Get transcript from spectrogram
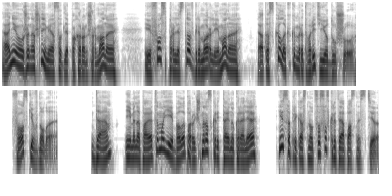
Они уже нашли место для похорон Шермана — и Фос, пролистав гримуар Леймана, отыскала, как умиротворить ее душу. Фос кивнула. «Да, именно поэтому ей было поручено раскрыть тайну короля и соприкоснуться со скрытой опасностью.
